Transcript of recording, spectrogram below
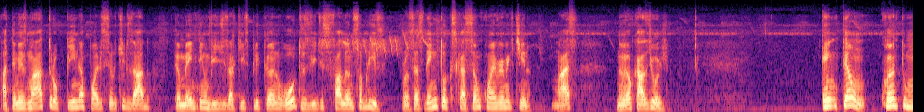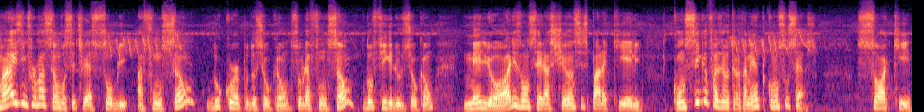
até mesmo a atropina pode ser utilizado. Também tem um vídeo aqui explicando, outros vídeos falando sobre isso. Processo de intoxicação com a ivermectina. Mas não é o caso de hoje. Então, quanto mais informação você tiver sobre a função do corpo do seu cão, sobre a função do fígado do seu cão, melhores vão ser as chances para que ele consiga fazer o tratamento com sucesso. Só que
